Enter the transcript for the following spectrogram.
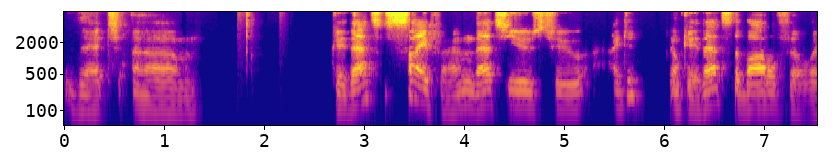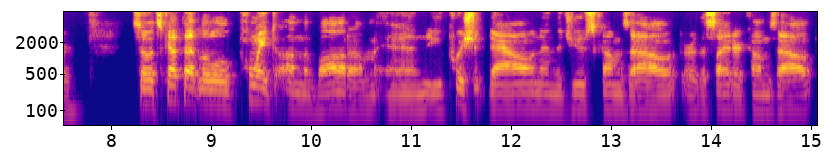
that, um, okay, that's siphon. That's used to, I did, okay, that's the bottle filler. So it's got that little point on the bottom and you push it down and the juice comes out or the cider comes out.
